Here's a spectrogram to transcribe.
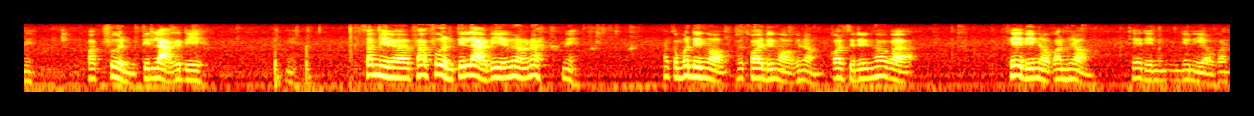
นี่พักฟื้นติดหลากก็ดีนี่ซ้ำนี่ก็พักฟื้นติดหลากดีพี่น้องนะนี่ เขาก็มาดึงออกค่อยๆดึงออกพี่น้องก่อนสิดึงเขาก็เทดินออกก่อนพี่น้องเทดินยืนเหนียวก่อน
